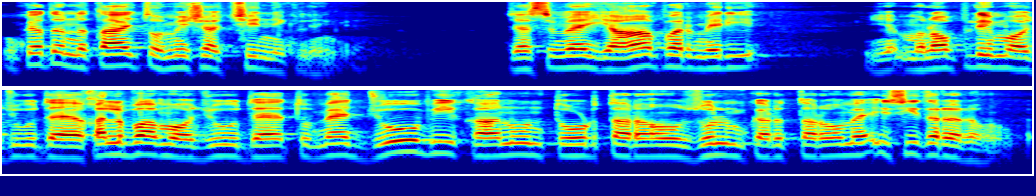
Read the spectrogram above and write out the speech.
وہ کہتا ہے نتائج تو ہمیشہ اچھے نکلیں گے۔ جیسے میں یہاں پر میری منوپلی موجود ہے، غلبہ موجود ہے، تو میں جو بھی قانون توڑتا رہوں، ظلم کرتا رہوں، میں اسی طرح رہوں گا۔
